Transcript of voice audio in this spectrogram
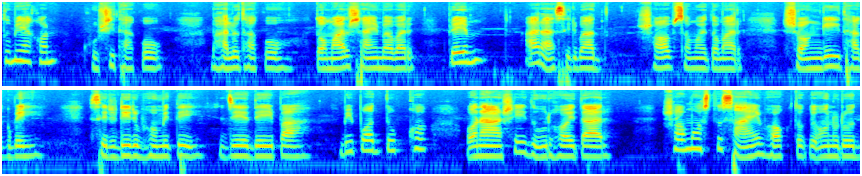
তুমি এখন খুশি থাকো, ভালো থাকো। তোমার সাই বাবার প্রেম আর আশীর্বাদ সব সময় তোমার সঙ্গেই থাকবে। শিরডির ভূমিতে যে দেই পা, বিপদ দুঃখ অনায়াসেই দূর হয় তার। সমস্ত সাঁই ভক্তকে অনুরোধ,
